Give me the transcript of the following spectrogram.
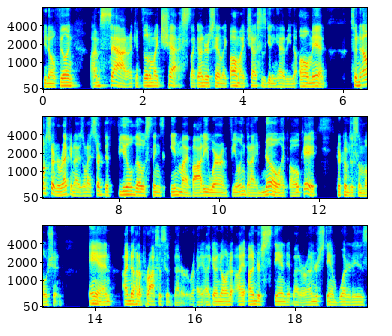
you know, feeling I'm sad and I can feel it in my chest. Like I understand, like, oh, my chest is getting heavy. No, oh man. So now I'm starting to recognize when I start to feel those things in my body where I'm feeling that I know, like, oh, okay, here comes this emotion. And I know how to process it better, right? Like I know I understand it better. I understand what it is,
